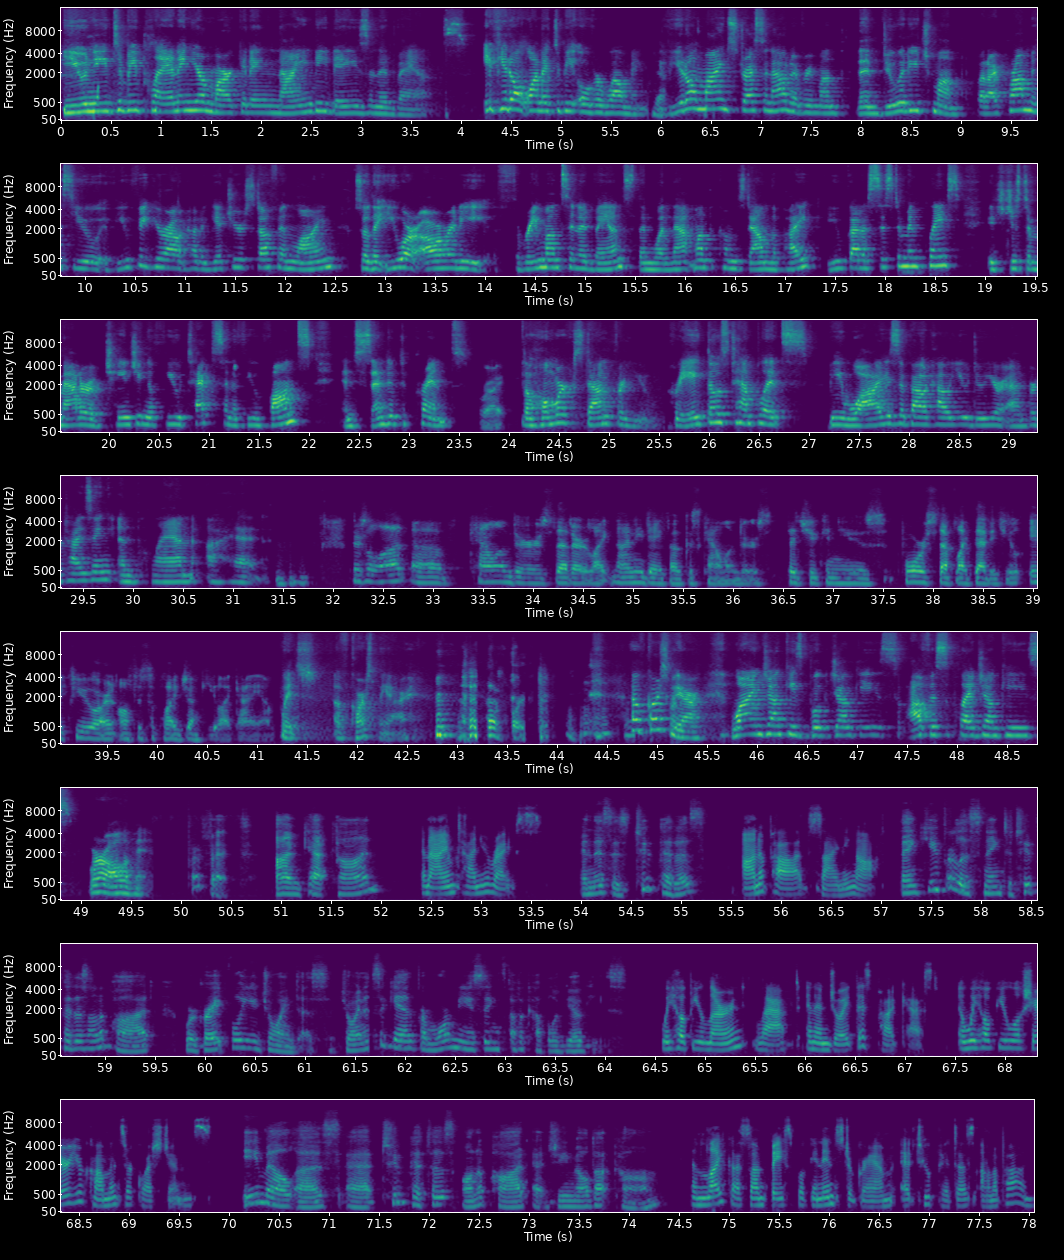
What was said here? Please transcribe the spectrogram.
You need to be planning your marketing 90 days in advance. If you don't want it to be overwhelming, yeah. if you don't mind stressing out every month, then do it each month. But I promise you, if you figure out how to get your stuff in line so that you are already three months in advance, then when that month comes down the pike, you've got a system in place. It's just a matter of changing a few texts and a few fonts and send it to print. Right. The homework's done for you. Create those templates be wise about how you do your advertising and plan ahead. Mm-hmm. There's a lot of calendars that are like 90 day focus calendars that you can use for stuff like that if you if you are an office supply junkie like I am. Which of course we are. of course. of course we are. Wine junkies, book junkies, office supply junkies, we're all of it. Perfect. I'm Kat Kahn. And I am Tanya Rice. And this is Two Pittas on a Pod signing off. Thank you for listening to Two Pittas on a Pod. We're grateful you joined us. Join us again for more musings of a couple of yogis. We hope you learned, laughed, and enjoyed this podcast, and we hope you will share your comments or questions. Email us at twopittasonapod at gmail.com. And like us on Facebook and Instagram at Two Pittas on a Pod.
